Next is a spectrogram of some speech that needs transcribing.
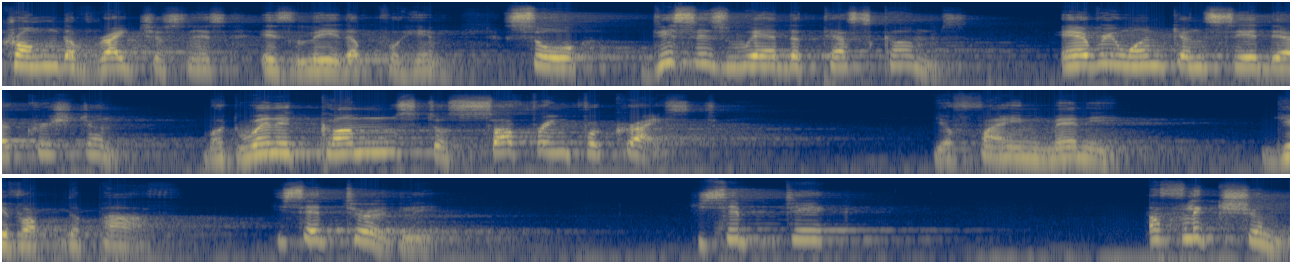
crown of righteousness is laid up for him. So this is where the test comes. Everyone can say they're Christian, but when it comes to suffering for Christ, you find many give up the path. He said, thirdly, he said, take affliction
